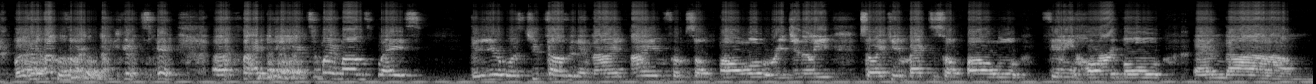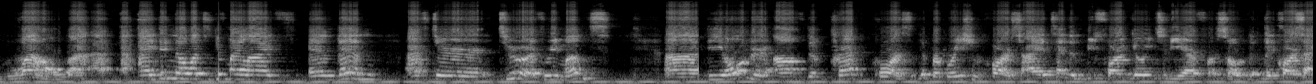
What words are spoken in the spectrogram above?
But I'm sorry. Uh, I came back to my mom's place. The year was 2009. I am from Sao Paulo originally, so I came back to Sao Paulo feeling horrible and um, wow, I, I, I didn't know what to do with my life. And then after two or three months, uh, the owner of the prep course, the preparation course I attended before going to the Air Force, so the, the course I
